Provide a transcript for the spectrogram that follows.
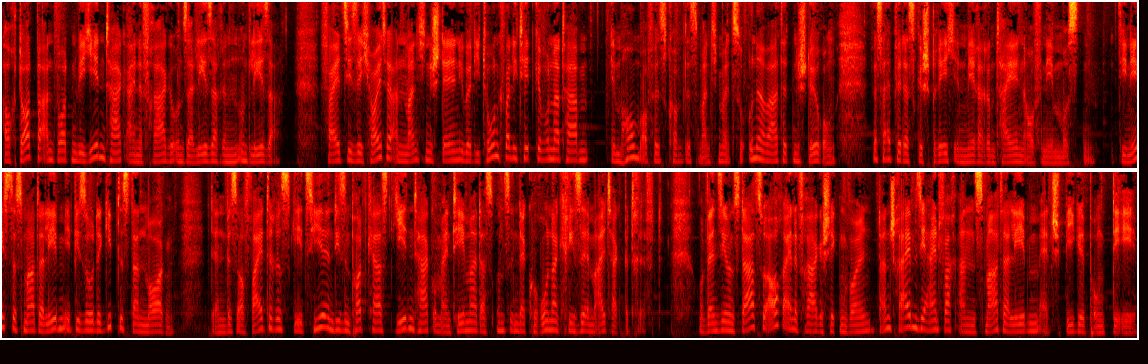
Auch dort beantworten wir jeden Tag eine Frage unserer Leserinnen und Leser. Falls Sie sich heute an manchen Stellen über die Tonqualität gewundert haben, im Homeoffice kommt es manchmal zu unerwarteten Störungen, weshalb wir das Gespräch in mehreren Teilen aufnehmen mussten. Die nächste Smarter Leben Episode gibt es dann morgen. Denn bis auf weiteres geht's hier in diesem Podcast jeden Tag um ein Thema, das uns in der Corona-Krise im Alltag betrifft. Und wenn Sie uns dazu auch eine Frage schicken wollen, dann schreiben Sie einfach an smarterleben.spiegel.de.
